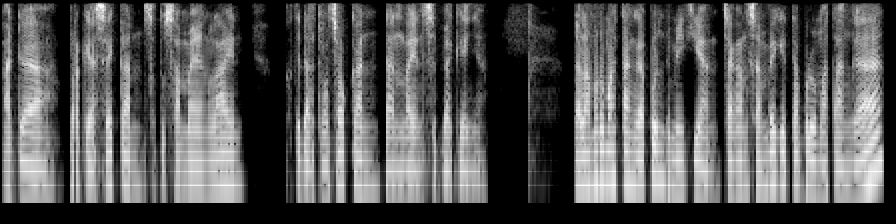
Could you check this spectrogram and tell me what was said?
ada pergesekan satu sama yang lain, ketidakcocokan, dan lain sebagainya. Dalam rumah tangga pun demikian. Jangan sampai kita berumah tangga,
